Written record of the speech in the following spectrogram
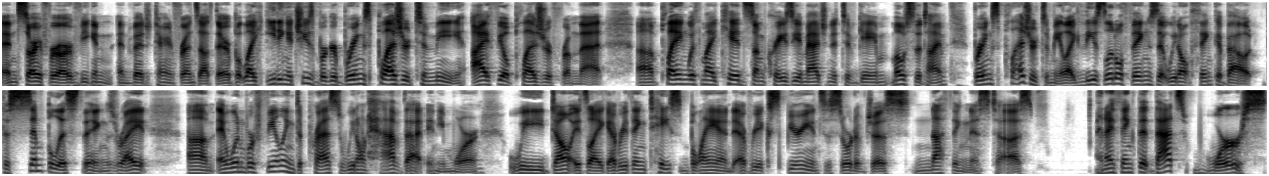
and sorry for our vegan and vegetarian friends out there but like eating a cheeseburger brings pleasure to me. I feel pleasure from that. Uh, playing with my kids some crazy imaginative game most of the time brings pleasure to me. Like these little things that we don't think about the simplest things right um, and when we're feeling depressed, we don't have that anymore. We don't, it's like everything tastes bland. Every experience is sort of just nothingness to us. And I think that that's worse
